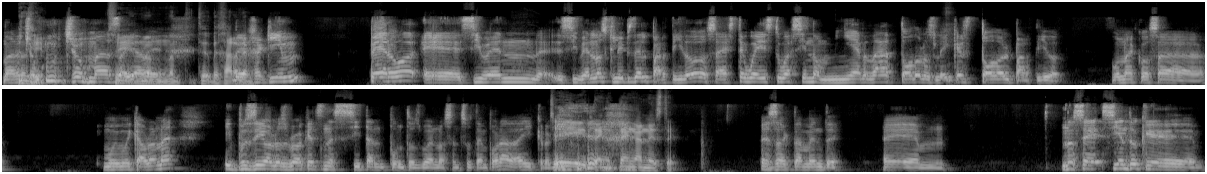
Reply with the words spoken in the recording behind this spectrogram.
no han hecho mucho más allá de, de, Hakim. Pero eh, si ven, si ven los clips del partido, o sea, este güey estuvo haciendo mierda a todos los Lakers todo el partido. Una cosa muy, muy cabrona. Y pues digo, los Rockets necesitan puntos buenos en su temporada y creo que... Sí, tengan este. Exactamente. Em, no sé, siento que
